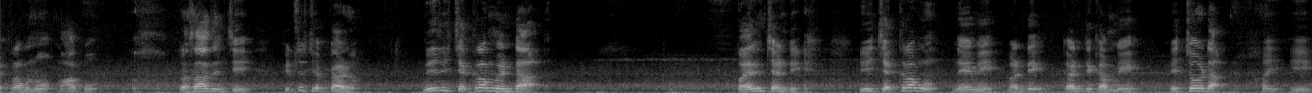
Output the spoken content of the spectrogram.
చక్రమును మాకు ప్రసాదించి ఇట్లు చెప్పాడు. మీరు ఈ చక్రం వెంట పయనించండి. ఈ చక్రము నేమి బండి కంటి కమ్మి. ఎచ్చోట ఈ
